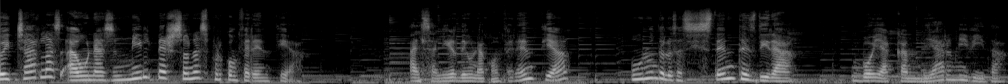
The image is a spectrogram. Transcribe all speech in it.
Doy charlas a unas mil personas por conferencia. Al salir de una conferencia, uno de los asistentes dirá, voy a cambiar mi vida.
